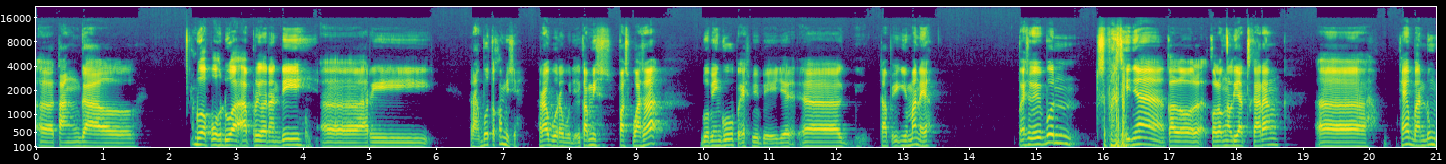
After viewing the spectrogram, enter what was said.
eh, tanggal 22 April nanti eh, hari Rabu atau Kamis ya? Rabu Rabu jadi Kamis pas puasa dua minggu PSBB. Jadi, eh, tapi gimana ya? PSBB pun sepertinya kalau kalau ngelihat sekarang eh kayak Bandung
